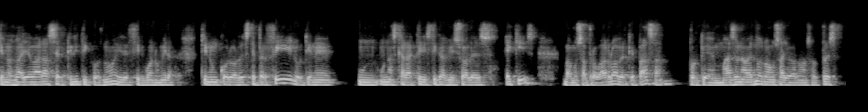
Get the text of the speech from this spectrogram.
que nos va a llevar a ser críticos, ¿no? Y decir, bueno, mira, tiene un color de este perfil o tiene unas características visuales X, vamos a probarlo a ver qué pasa, porque más de una vez nos vamos a llevar una sorpresa.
